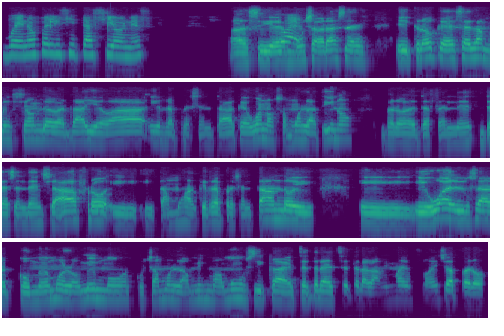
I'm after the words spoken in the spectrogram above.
bueno, felicitaciones. Así es, muchas gracias. Y creo que esa es la misión de verdad, llevar y representar que, bueno, somos latinos, pero de descendencia afro y, estamos aquí representando y, y, igual, o sea, comemos lo mismo, escuchamos la misma música, etcétera, etcétera, la misma influencia, pero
